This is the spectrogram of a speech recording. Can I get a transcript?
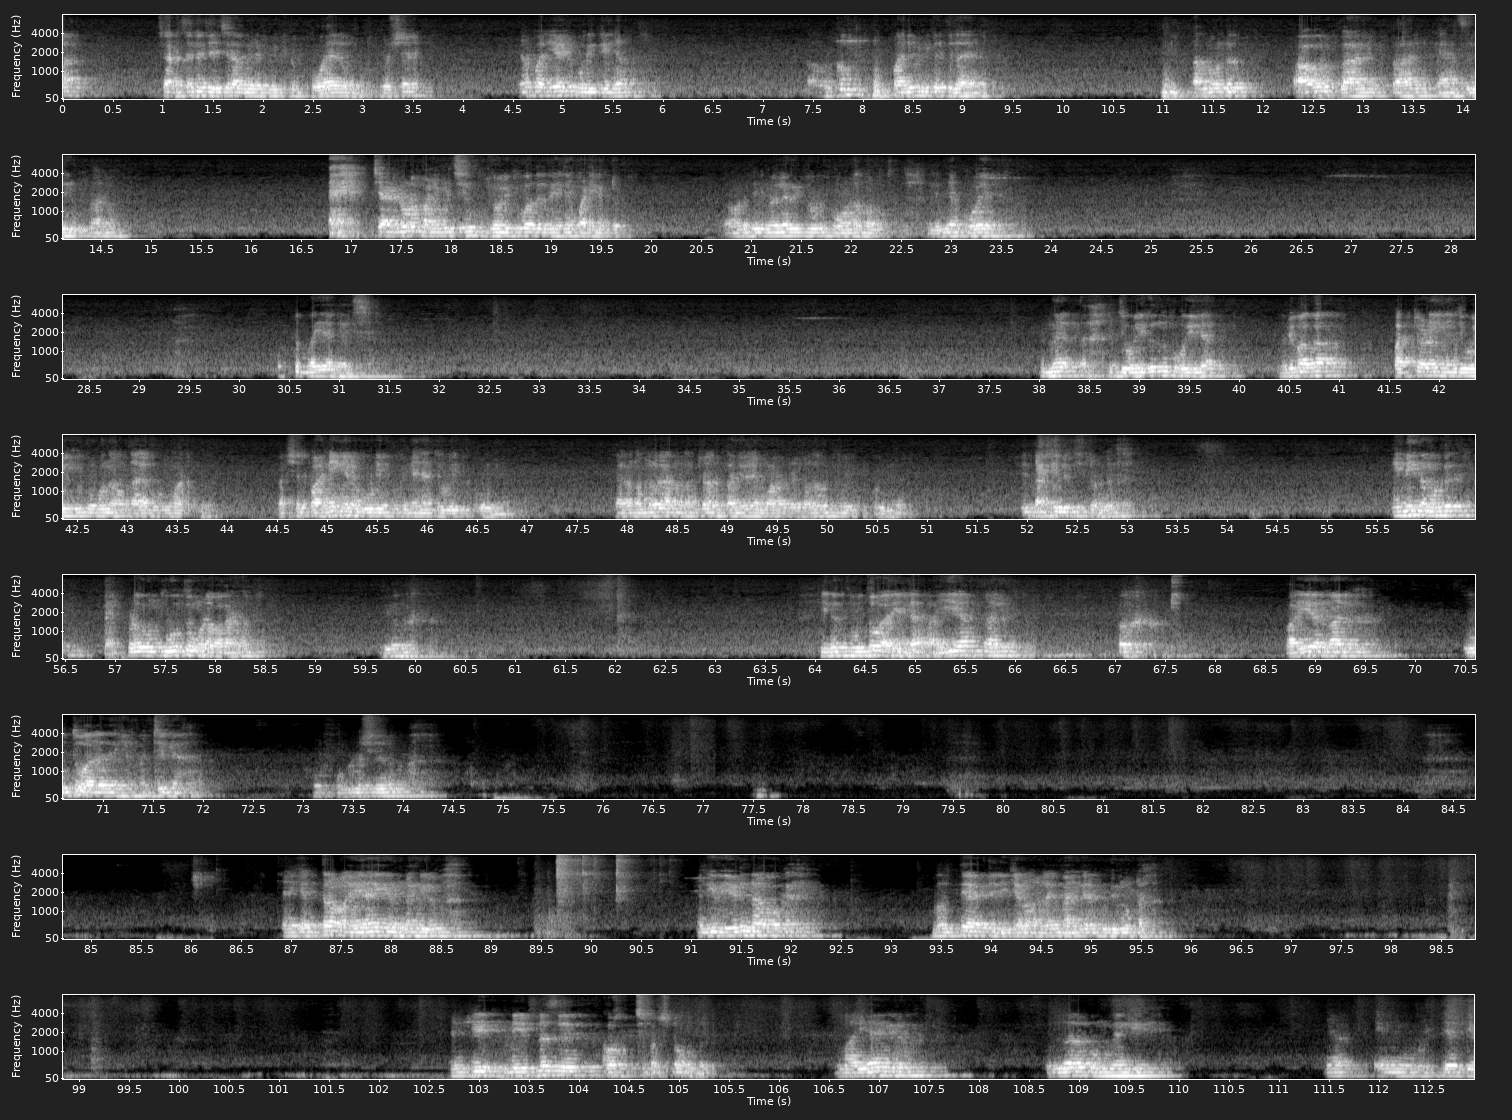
ചർച്ചനെ ചേച്ചിയുടെ വേണ്ടി വീട്ടിൽ പോയാലൊന്നും. പക്ഷെ ഞാൻ പനിയായിട്ട് പോയി കഴിഞ്ഞാൽ അവർക്കും പനി പിടിക്കത്തില്ലായിരുന്നു അതുകൊണ്ട് ആ ഒരു പ്ലാൻ പ്ലാൻ ക്യാൻസൽ ചെയ്തു. കാരണം ചേട്ടനോട് പണി പിടിച്ച് ജോലിക്ക് പോകാതെ കഴിഞ്ഞാൽ പണി കിട്ടും. അതുകൊണ്ട് തിരുവല്ല വീട്ടിലോട്ട് പോകണ്ടെന്ന് പറഞ്ഞു. ഇത് ഞാൻ പോയത് ഒട്ടും വയ്യ കഴിച്ച ഇന്ന് ജോലിക്കൊന്നും പോയില്ല. ഒരു വക പറ്റുവാണെങ്കിൽ ഞാൻ ജോലിക്ക് പോകുന്ന തല പോകുവാണെങ്കിൽ പക്ഷെ പണി ഇങ്ങനെ കൂടിയപ്പോൾ പിന്നെ ഞാൻ ജോലിക്ക് പോയില്ല കാരണം നമ്മൾ കാരണം മറ്റൊരാൾ പനി വരാൻ പാടില്ലല്ലോ അതുകൊണ്ട് പോയില്ല ഇത് തട്ടി വെച്ചിട്ടുണ്ട് ഇനി നമുക്ക് ഇവിടെ ഒന്ന് തൂത്തും കൂടെ വാരണം. ഇത് തൂത്തു വാരിയില്ല. വയ്യ എന്നാലും. വയ്യ എന്നാലും തൂത്തു വരാതിരിക്കാൻ പറ്റില്ല. ഫുള്ള് ക്ഷീണം എനിക്ക് എത്ര വയ്യായി ഉണ്ടെങ്കിലും എനിക്ക് വീടുണ്ടാവുമൊക്കെ വൃത്തിയായിട്ടിരിക്കണം. അല്ലെങ്കിൽ ഭയങ്കര ബുദ്ധിമുട്ടാണ് എനിക്ക് നീറ്റ്നെസ് കുറച്ച് പ്രശ്നമുണ്ട്. വയ്യെങ്കിലും ഒരു നേരം പൊങ്ങുമെങ്കിൽ ഞാൻ എങ്ങനെ വൃത്തിയാക്കി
